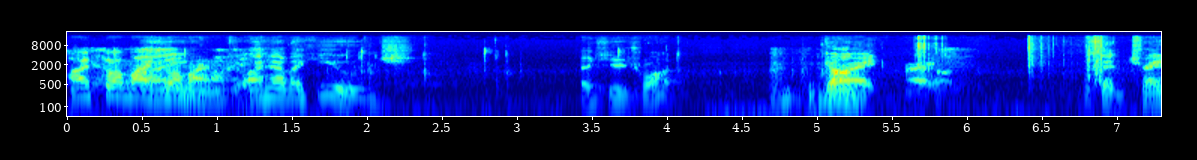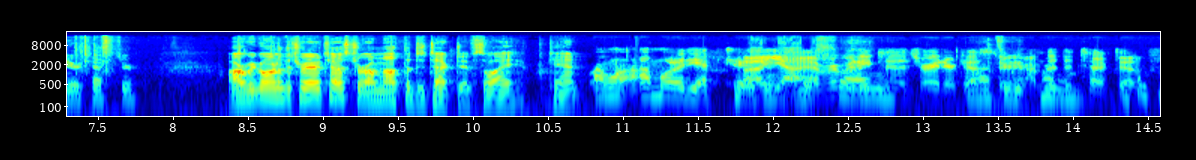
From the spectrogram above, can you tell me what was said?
I saw mine. I saw mine. I, I have a huge. a huge what? Gun. All right. You said traitor tester. Are we going to the traitor tester? I'm not the detective, so I can't. I'm, I'm already at chair. Uh, yeah, let's everybody try to the traitor I'll have to tester. I'm the detective.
